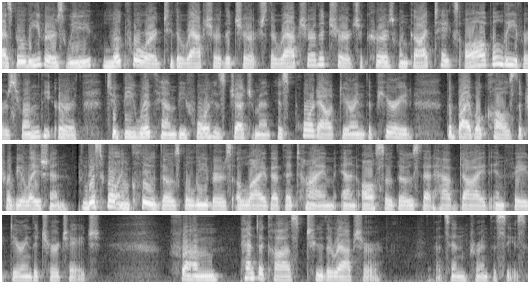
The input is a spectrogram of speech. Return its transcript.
As believers, we look forward to the rapture of the church. The rapture of the church occurs when God takes all believers from the earth to be with him before his judgment is poured out during the period the Bible calls the tribulation. This will include those believers alive at that time and also those that have died in faith during the church age. From Pentecost to the rapture, that's in parentheses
